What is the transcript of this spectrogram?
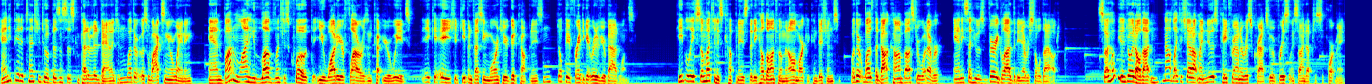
and he paid attention to a business's competitive advantage and whether it was waxing or waning. And bottom line, he loved Lynch's quote that you water your flowers and cut your weeds, aka you should keep investing more into your good companies and don't be afraid to get rid of your bad ones. He believed so much in his companies that he held on to them in all market conditions, whether it was the dot com bust or whatever, and he said he was very glad that he never sold out. So I hope you enjoyed all that, and now I'd like to shout out my newest Patreon aristocrats who have recently signed up to support me.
